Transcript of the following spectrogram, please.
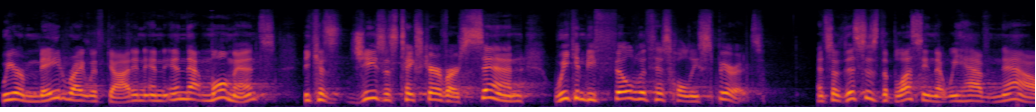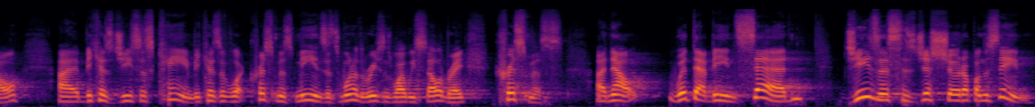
we are made right with God. And, and in that moment, because Jesus takes care of our sin, we can be filled with His Holy Spirit. And so, this is the blessing that we have now uh, because Jesus came, because of what Christmas means. It's one of the reasons why we celebrate Christmas. Uh, now, with that being said, Jesus has just showed up on the scene.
